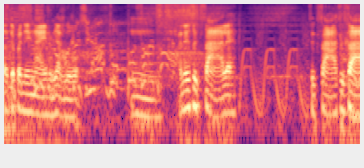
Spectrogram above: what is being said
เราจะเป็นยังไงผมอยากรู้ อืม อันนี้ศึกษาเลย ศึกษาศึกษา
